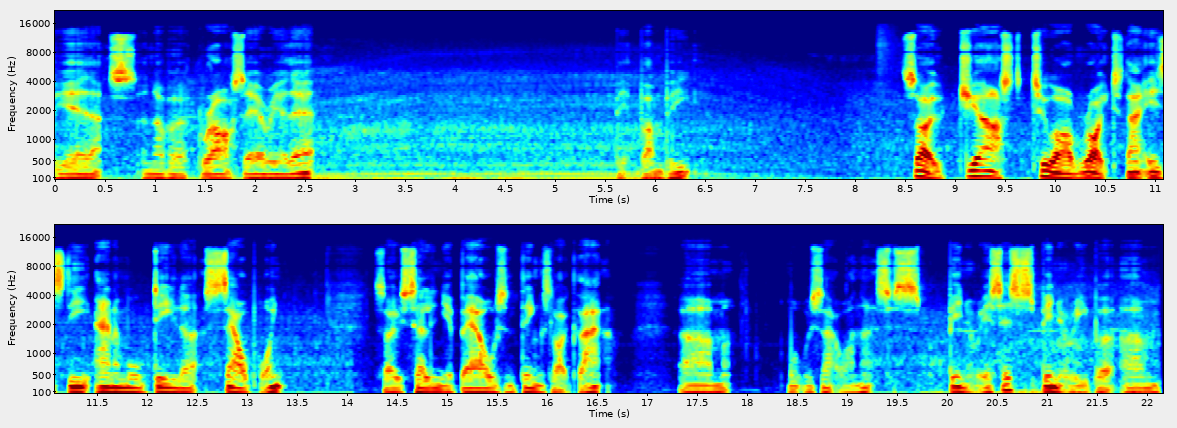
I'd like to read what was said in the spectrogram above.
So yeah, that's another grass area there. Bit bumpy. So, just to our right, that is the animal dealer sell point. So, selling your bales and things like that. Um, what was that one? That's a spinnery. It says spinnery, but, um,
